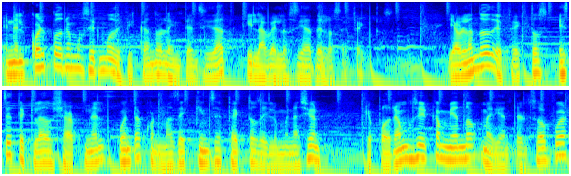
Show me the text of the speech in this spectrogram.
en el cual podremos ir modificando la intensidad y la velocidad de los efectos. Y hablando de efectos, este teclado Sharpnail cuenta con más de 15 efectos de iluminación, que podremos ir cambiando mediante el software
